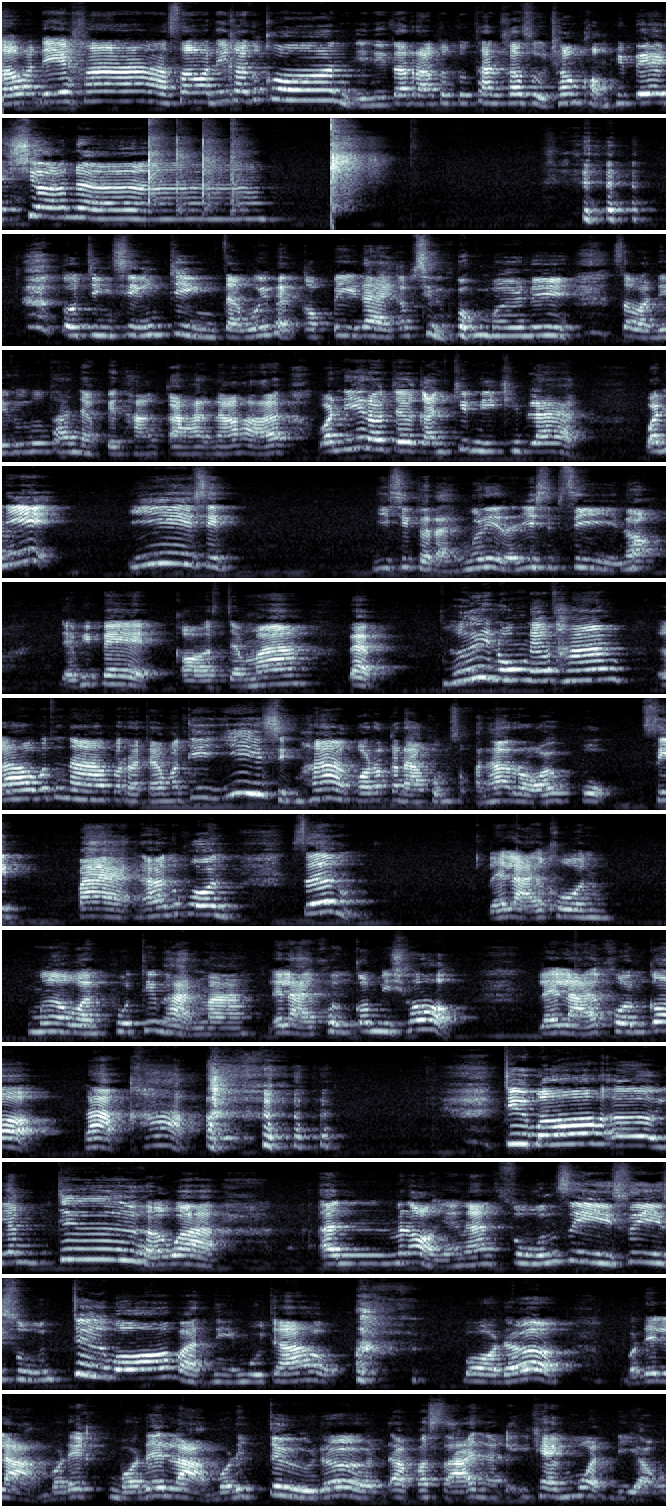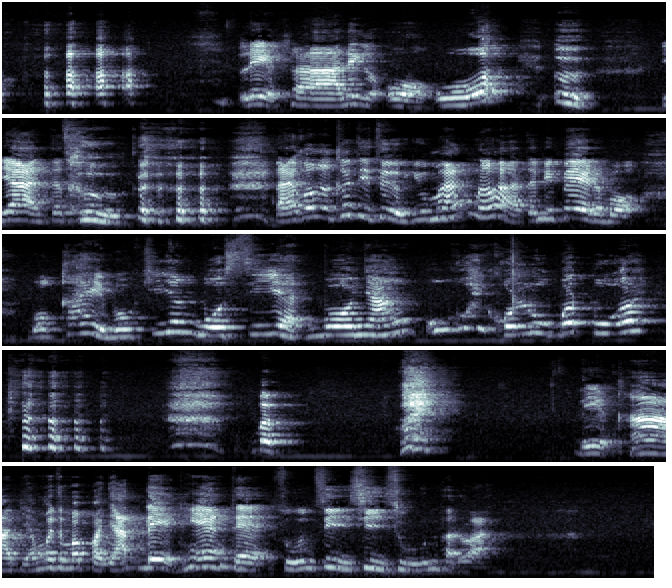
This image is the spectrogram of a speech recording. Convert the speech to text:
สวัสดีค่ะ สวัสดีค่ะทุกคนยินดีต้อนรับทุก ๆ ท่านเข้าสู่ช่องของพี่เป้ชาแนลตัวจริงเสียงจริง แต่วิแพกก๊อปปี้ได้กับเสียงปรบมือนี่ สวัสดีทุก ๆ ท่านอย่างเป็นทางการนะคะ วันนี้เราเจอกันคลิปนี้คลิปแรก วันนี้ยี่สิบยี่สิบเท่าไหร่เมื่อนี่แหละยี่สิบสี่เนาะเดี๋ยวพี่เป้ก็จะมาแบบเฮ้ยลงแนวทาง ลาวพัฒนาประจำวันที่ 25 กรกฎาคม 2568 นะคะทุกคน ซึ่งหลาย ๆ คนเมื่อวันพุธที่ผ่านมา หลาย ๆ คนก็มีโชค หลาย ๆ คนก็ลาบคาบ จือบอเออ ยังจื้อเหรอว่า อันมันออกอย่างนะศูนย์สี่สี่ศูนย์จือบอบัดนี้หมูเจ้าบอเด้อ บอได้หลามบอได้บอได้หลามบอได้จือเด้อดับภาษาอย่างก็อีแค่งวดเดียว เลขคาเลขก็ออกโอ้อือย่านจะถือหลายคนก็ขึ้นที่ถืออยู่มั้งเนาะแต่พี่เป้นะบอกบอกไข่บอกเคียงบอกเสียดบอกยังโอ้ยคนลูกเบิดปูเอ้ยแบบเฮ้ยเลขห้าเพียงไม่จะมาประหยัดเลขแห้งแท้ศูนย์สี่สี่ศูนย์ผ่านว่า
